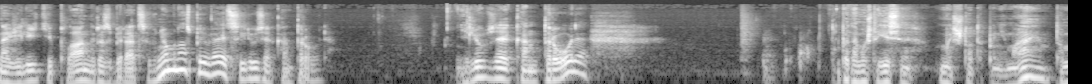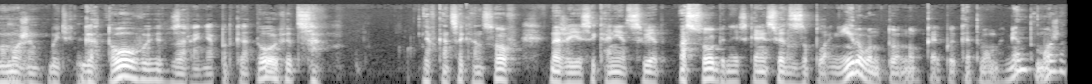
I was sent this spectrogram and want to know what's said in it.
на великий план и разбираться в нем, у нас появляется иллюзия контроля. Иллюзия контроля, потому что если мы что-то понимаем, то мы можем быть готовы, заранее подготовиться. И в конце концов, даже если конец света, особенно если конец света запланирован, то ну, как бы к этому моменту можно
